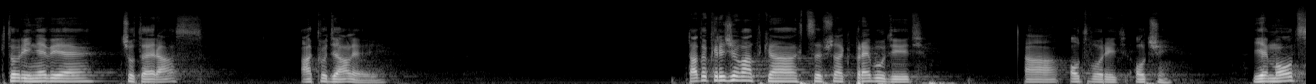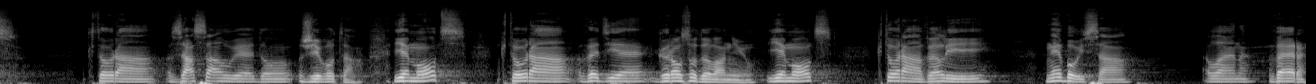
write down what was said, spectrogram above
ktorý nevie, čo teraz, ako ďalej. Táto križovatka chce však prebudiť a otvoriť oči. Je moc, ktorá zasahuje do života. Je moc, ktorá vedie k rozhodovaniu. Je moc, ktorá velí, neboj sa, len ver.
